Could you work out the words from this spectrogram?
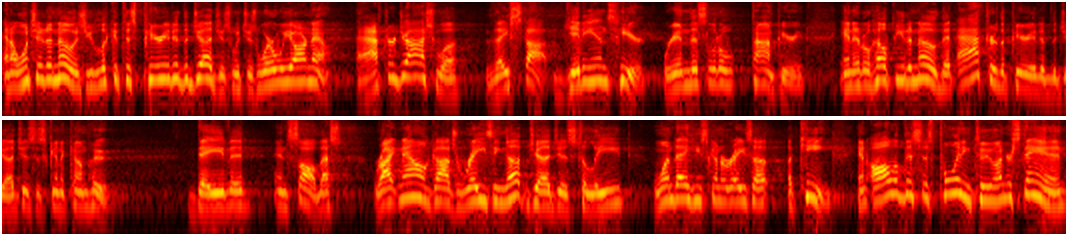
And I want you to know as you look at this period of the judges, which is where we are now, after Joshua, they stop. Gideon's here. We're in this little time period. And it'll help you to know that after the period of the judges is going to come who? David and Saul. That's right now, God's raising up judges to lead. One day, He's going to raise up a king. And all of this is pointing to, understand,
